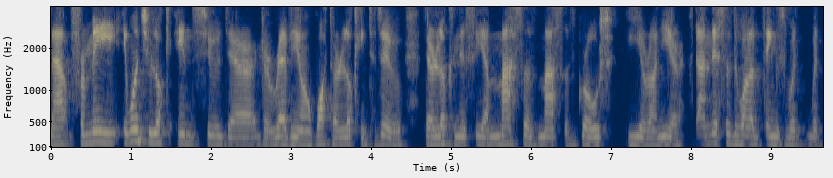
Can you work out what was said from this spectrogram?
Now, for me, once you look into their, their revenue and what they're looking to do, they're looking to see a massive, massive growth year on year. And this is the, one of the things with, with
